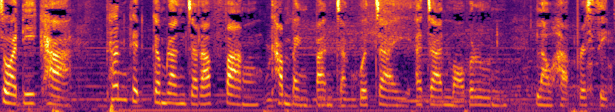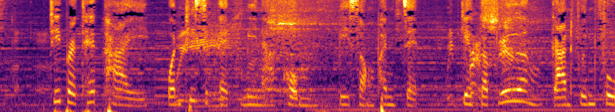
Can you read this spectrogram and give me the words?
สวัสดีค่ะ ท่านกำลังจะรับฟังคำแบ่งปันจากหัวใจ อาจารย์หมอบรุณเหล่าหาประสิทธิ์ ที่ประเทศไทยวันที่ 11 มีนาคม ปี 2007 เกี่ยวกับเรื่องการฟื้นฟู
